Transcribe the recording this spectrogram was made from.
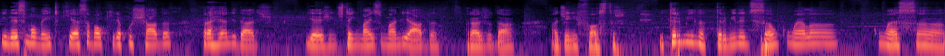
E nesse momento que essa Valkyria é puxada para a realidade. E aí a gente tem mais uma aliada para ajudar a Jane Foster. E termina, termina a edição com ela com essa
